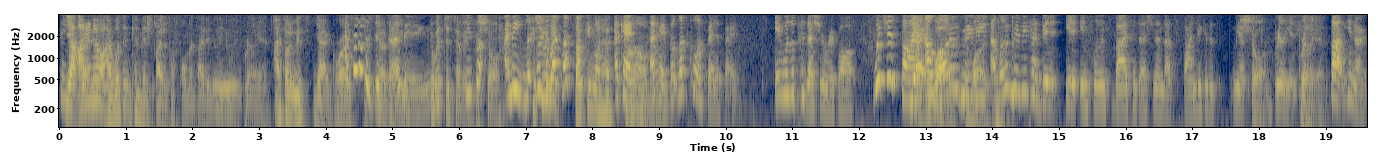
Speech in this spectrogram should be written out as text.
Thanks, yeah, I don't know. I wasn't convinced by the performance. I didn't think it was brilliant. I thought it was yeah, gross. Mm. I thought it was disturbing. It was disturbing She's for not- sure. I mean, Because she was like let's- let's- sucking on her Okay, thumb. okay, but let's call a spade a spade. It was a possession ripoff, which is fine. Yeah, a lot of movies, a lot of movies have been influenced by possession, and that's fine because it's you know Sure. brilliant. Brilliant. But you know,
